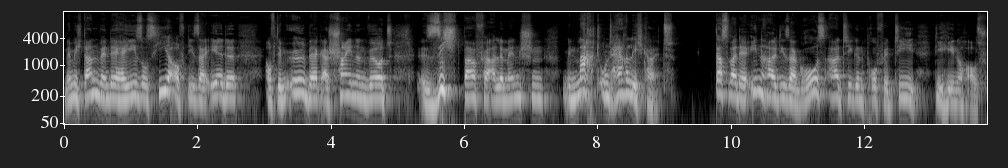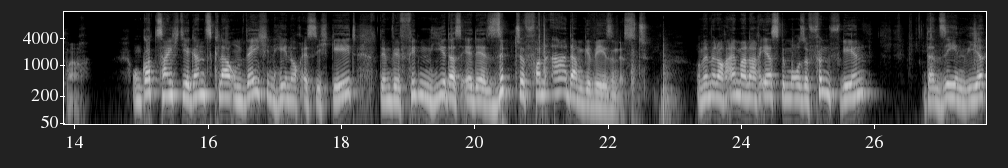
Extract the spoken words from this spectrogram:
Nämlich dann, wenn der Herr Jesus hier auf dieser Erde auf dem Ölberg erscheinen wird, sichtbar für alle Menschen in Macht und Herrlichkeit. Das war der Inhalt dieser großartigen Prophetie, die Henoch aussprach. Und Gott zeigt dir ganz klar, um welchen Henoch es sich geht, denn wir finden hier, dass er der siebte von Adam gewesen ist. Und wenn wir noch einmal nach 1. Mose 5 gehen, dann sehen wir,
